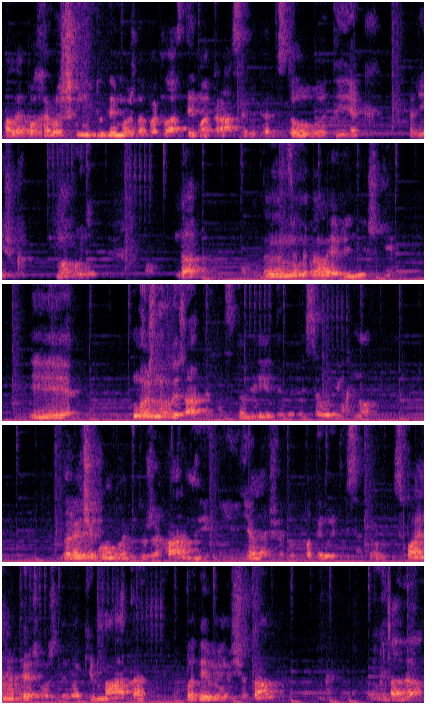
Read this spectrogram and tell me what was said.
Але по-хорошому туди можна покласти матраси, використовувати як ліжко, мабуть. Да? Ну, Це металеві ніжки. І можна лежати на столі і дивитися у вікно. До речі, комплекс дуже гарний і є на що тут подивитися. Спальня теж важлива кімната. Подивимося, що там. А, да.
